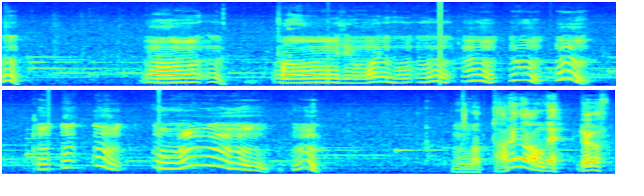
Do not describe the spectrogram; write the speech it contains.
うん。うん。うん。うん。おいしいうん。うん。うん。うん。うん。うん。うん。うん。うん。うん。まあタレが合うねいただきます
